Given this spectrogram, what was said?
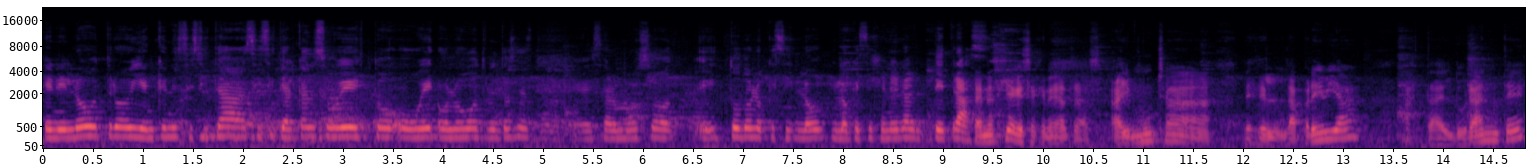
en el otro y en qué necesitas y si te alcanzo esto o, e, o lo otro. Entonces es hermoso eh, todo lo que, se, lo, que se genera detrás. La energía que se genera atrás. Hay mucha, desde la previa hasta el durante,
